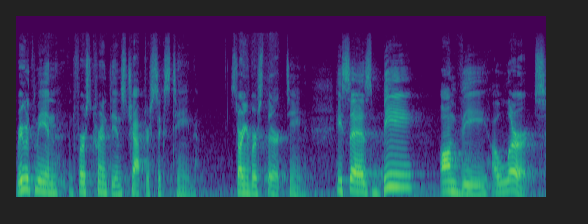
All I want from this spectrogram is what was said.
Read with me in, in 1 Corinthians chapter 16, starting in verse 13. He says, Be on the alert,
